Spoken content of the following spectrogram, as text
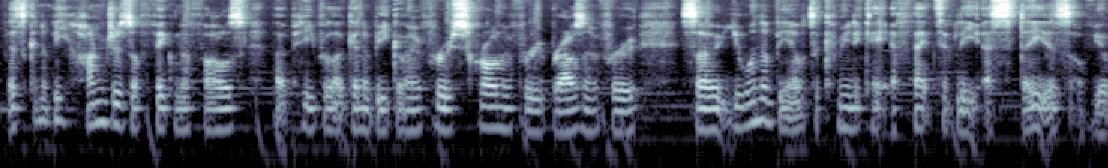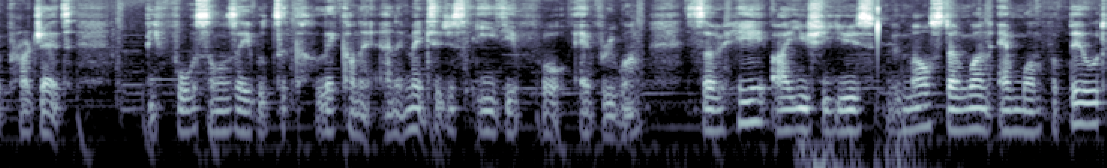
there's going to be hundreds of Figma files that people are going to be going through, scrolling through, browsing through. So you want to be able to communicate effectively a status of your project before someone's able to click on it and it makes it just easier for everyone. So here I usually use the milestone 1 M1 for build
